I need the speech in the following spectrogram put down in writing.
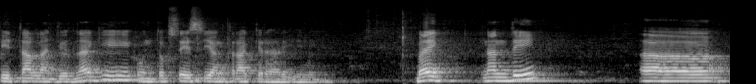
Kita lanjut lagi Untuk sesi yang terakhir hari ini Baik Nanti uh,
